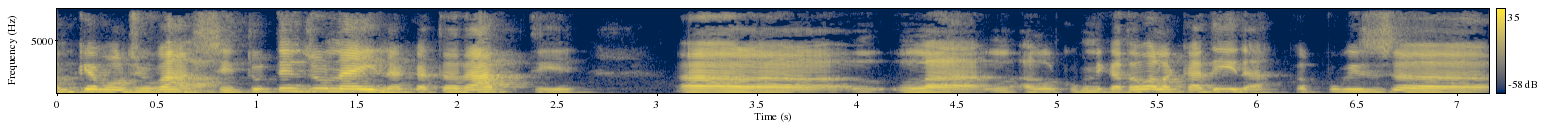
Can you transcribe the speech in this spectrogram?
Amb què vol jugar? Ah. Si tu tens una eina que t'adapti eh, la, el comunicador a la cadira, que puguis eh,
